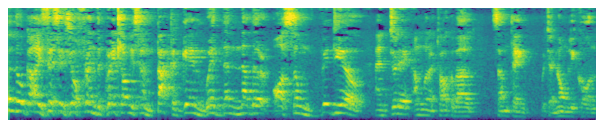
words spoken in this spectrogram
Hello guys, this is your friend the Great Lobbyist. I'm back again with another awesome video. And today I'm going to talk about something which I normally call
